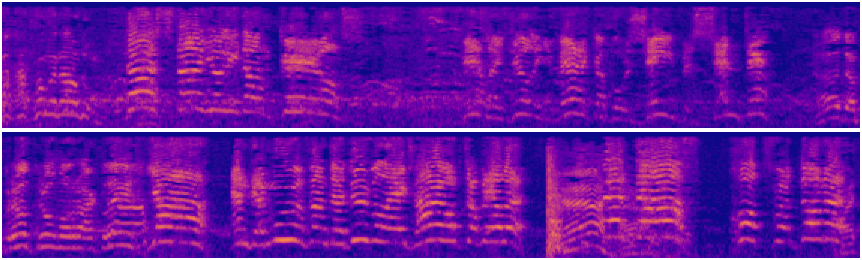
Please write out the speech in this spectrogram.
Wat gaat Vonger nou doen? Daar staan jullie dan, kerels! Willen jullie werken voor zeven centen? de broodtrommel raakt leeg. Ja, en de moer van de duvel heeft haar op de billen! Pet af! Godverdomme!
